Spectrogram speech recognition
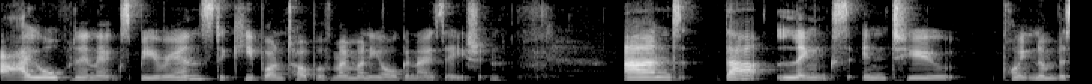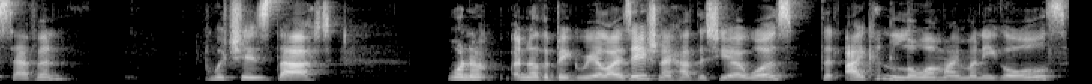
eye opening experience to keep on top of my money organization. And that links into point number seven, which is that one of another big realization I had this year was that I can lower my money goals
